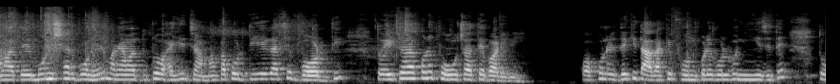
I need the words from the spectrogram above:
আমাদের মনীষার বোনের মানে আমার দুটো ভাইয়ের জামা কাপড় দিয়ে গেছে বর্দি। তো এটা এখনও পৌঁছাতে পারিনি। কখন দেখি দাদাকে ফোন করে বলব নিয়ে যেতে। তো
